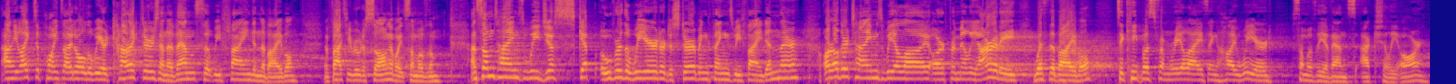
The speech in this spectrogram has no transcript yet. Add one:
and he liked to point out all the weird characters and events that we find in the Bible. In fact, he wrote a song about some of them. And sometimes we just skip over the weird or disturbing things we find in there, or other times we allow our familiarity with the Bible to keep us from realizing how weird some of the events actually are.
